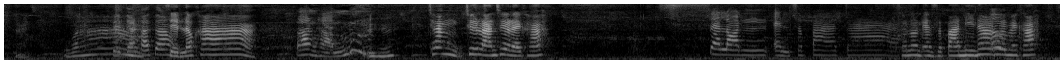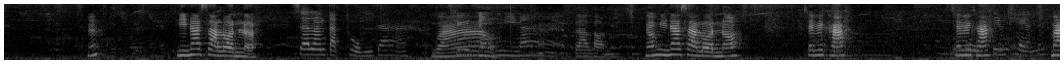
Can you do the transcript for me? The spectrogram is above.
ๆนะว้าว เสร็จยังคะช่าง เสร็จแล้วค่ะ ช่างหัน อือหือช่างชื่อร้านชื่ออะไรคะซาลอนแอนด์สปาจ้า ซาลอนแอนสปานีน่าด้วยไหมคะฮะนีน่าซาลอนเหรอซาลอนตัดผมจ้า ว้าชื่อน้อว งนีน่าจาลอน น้องนีน่าซาลอนเนาะใช่ไหมคะ ใช่ไหมคะเต็มแขนเลยมา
